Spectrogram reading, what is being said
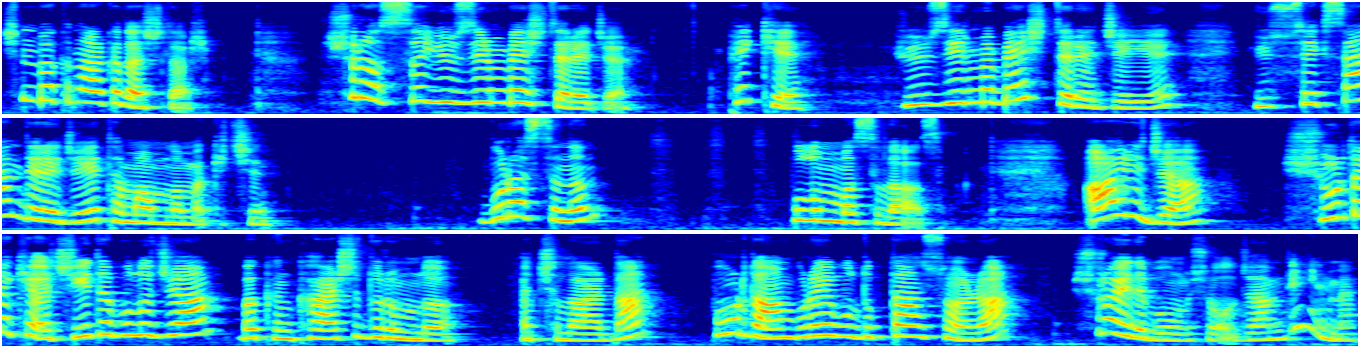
Şimdi bakın arkadaşlar. Şurası 125 derece. Peki 125 dereceyi 180 dereceye tamamlamak için burasının bulunması lazım. Ayrıca şuradaki açıyı da bulacağım. Bakın karşı durumlu açılardan. Buradan burayı bulduktan sonra şurayı da bulmuş olacağım değil mi?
